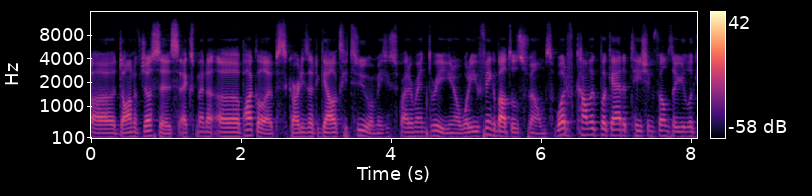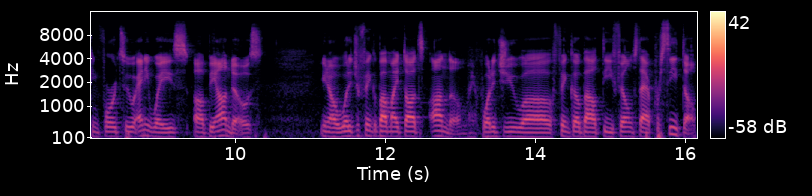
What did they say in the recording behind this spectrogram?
uh, Dawn of Justice, X Men uh, Apocalypse, Guardians of the Galaxy 2, Amazing Spider Man 3? You know, what do you think about those films? What comic book adaptation films are you looking forward to, anyways, uh, beyond those? You know, what did you think about my thoughts on them? What did you uh, think about the films that precede them?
